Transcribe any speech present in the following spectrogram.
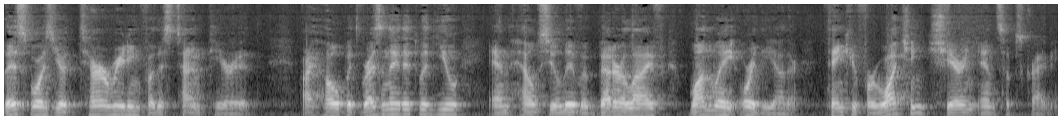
This was your tarot reading for this time period. I hope it resonated with you and helps you live a better life one way or the other. Thank you for watching, sharing, and subscribing.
